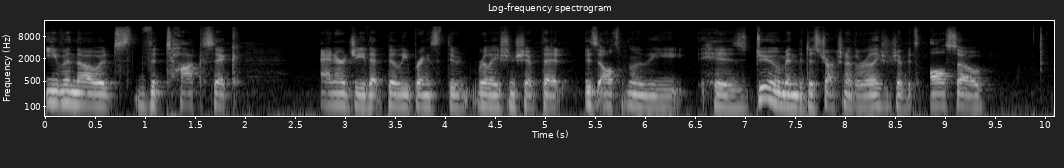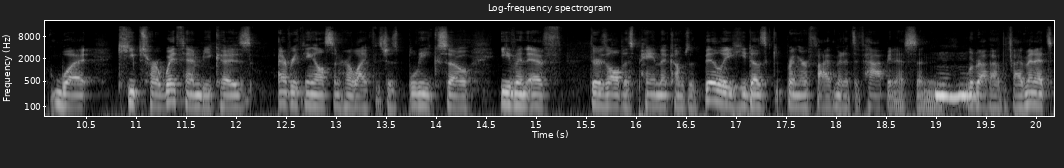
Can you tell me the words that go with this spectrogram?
even though it's the toxic energy that Billy brings to the relationship that is ultimately his doom and the destruction of the relationship, it's also what keeps her with him because everything else in her life is just bleak. So even if there's all this pain that comes with Billy, he does bring her five minutes of happiness and mm-hmm. would rather have the five minutes.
